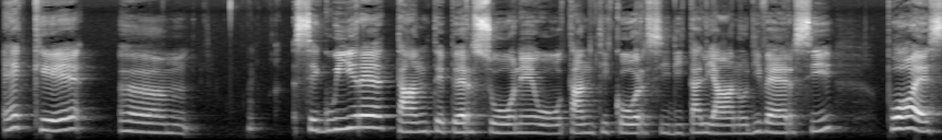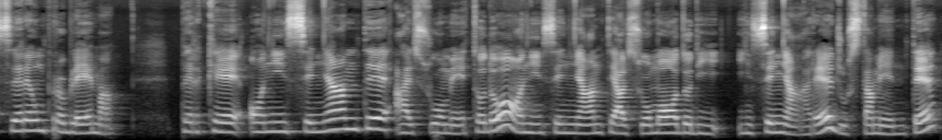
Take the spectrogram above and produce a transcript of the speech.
è che ehm, seguire tante persone o tanti corsi di italiano diversi può essere un problema perché ogni insegnante ha il suo metodo, ogni insegnante ha il suo modo di insegnare, giustamente,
